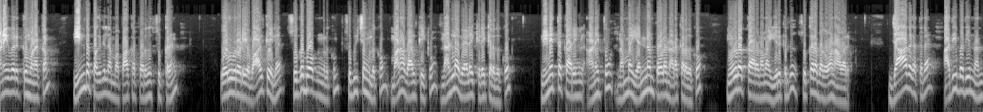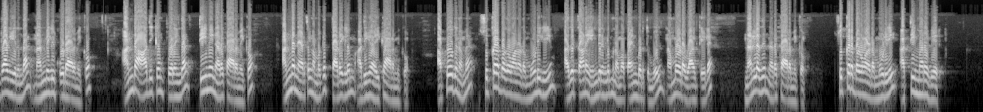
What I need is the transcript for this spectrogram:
அனைவருக்கும் வணக்கம். இந்த பகுதியில் நம்ம பார்க்க போறது சுக்கரன். ஒருவருடைய வாழ்க்கையில சுகபோகங்களுக்கும் சுபிட்சங்களுக்கும் மன வாழ்க்கைக்கும் நல்ல வேலை கிடைக்கிறதுக்கும் நினைத்த காரியங்கள் அனைத்தும் நம்ம எண்ணம் போல நடக்கிறதுக்கும் மூல காரணமா இருக்கிறது சுக்கர பகவான் ஆவார். ஜாதகத்துல அதிபதியும் நன்றாக இருந்தால் நன்மைகள் கூட ஆரம்பிக்கும். அந்த ஆதிக்கம் குறைந்தால் தீமை நடக்க ஆரம்பிக்கும். அந்த நேரத்தில் நமக்கு தடைகளும் அதிகரிக்க ஆரம்பிக்கும். அப்போது நம்ம சுக்கர பகவானோட மூலிகையும் அதுக்கான எந்திரங்களும் நம்ம பயன்படுத்தும் போது நம்மளோட வாழ்க்கையில நல்லது நடக்க ஆரம்பிக்கும். சுக்கர பகவானோட மூலிகை அத்திமர வேர்.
